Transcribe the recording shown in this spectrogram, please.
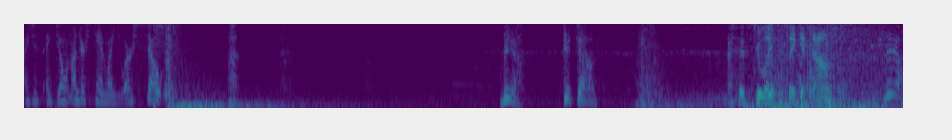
I just, I don't understand why you are so. Mia, get down! It's too late to say get down. Mia!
